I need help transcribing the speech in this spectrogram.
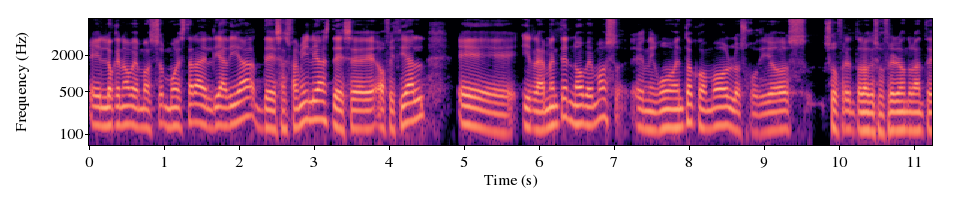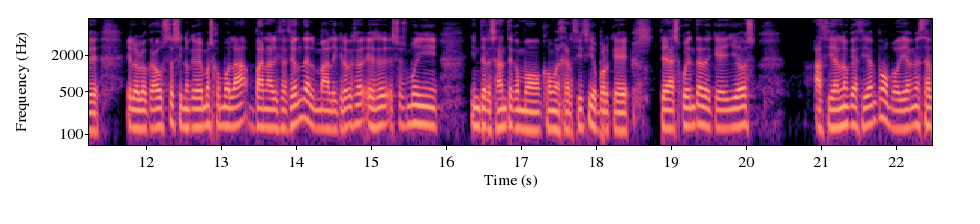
eh, lo que no vemos, muestra el día a día de esas familias, de ese oficial, eh, y realmente no vemos en ningún momento cómo los judíos sufren todo lo que sufrieron durante el holocausto, sino que vemos como la banalización del mal. Y creo que eso- eso es muy interesante como, como ejercicio, porque te das cuenta de que ellos hacían lo que hacían como podían estar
